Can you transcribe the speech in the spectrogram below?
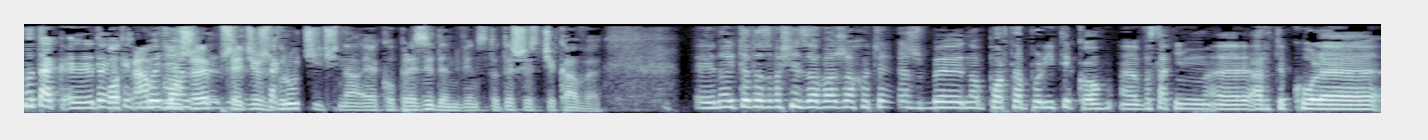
No tak, e, tak bo Trump może e, przecież tak, wrócić na, jako prezydent, więc to też jest ciekawe. E, no i to to właśnie zauważa chociażby no, Porta Politico w ostatnim artykule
